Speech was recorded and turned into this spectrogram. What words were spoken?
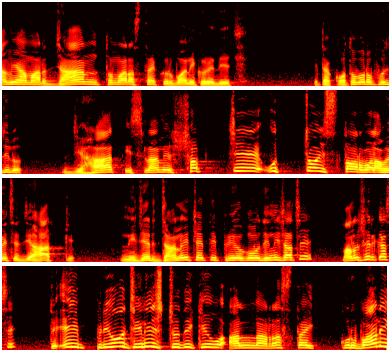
আমি আমার জান তোমার রাস্তায় কুরবানি করে দিয়েছি। এটা কত বড় ফজিলত। জেহাদ ইসলামের সবচেয়ে উচ্চ স্তর বলা হয়েছে জেহাদকে। নিজের জানের চাইতে প্রিয় কোনো জিনিস আছে মানুষের কাছে? তো এই প্রিয় জিনিস যদি কেউ আল্লাহ রাস্তায় কুরবানি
